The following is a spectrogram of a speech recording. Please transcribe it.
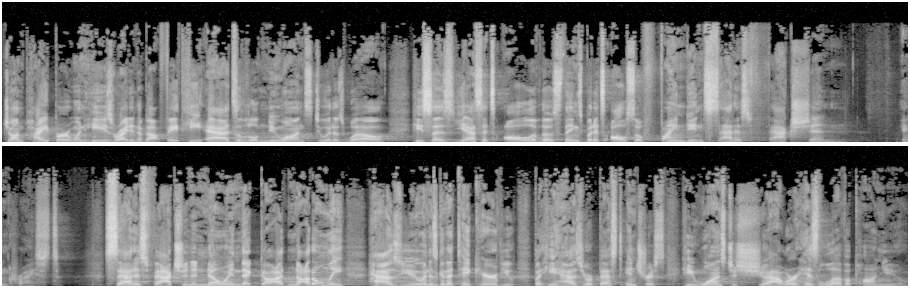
John Piper, when he's writing about faith, he adds a little nuance to it as well. He says, yes, it's all of those things, but it's also finding satisfaction in Christ. Satisfaction in knowing that God not only has you and is going to take care of you, but He has your best interests. He wants to shower His love upon you.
